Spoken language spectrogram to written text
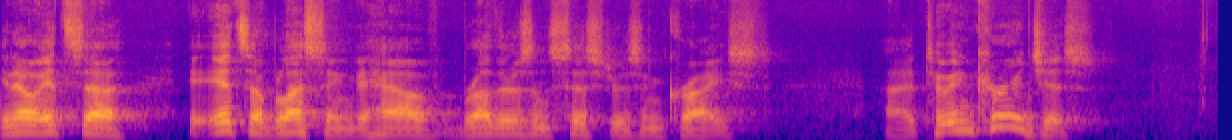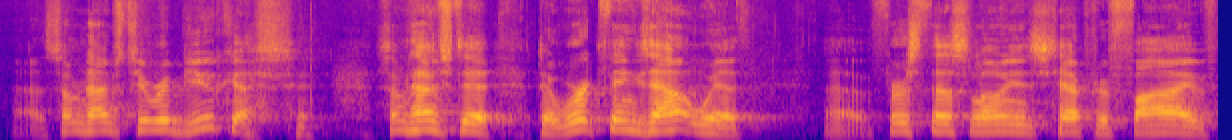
You know, it's a, it's a blessing to have brothers and sisters in Christ uh, to encourage us, uh, sometimes to rebuke us, sometimes to, to work things out with. Uh, 1 Thessalonians chapter 5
